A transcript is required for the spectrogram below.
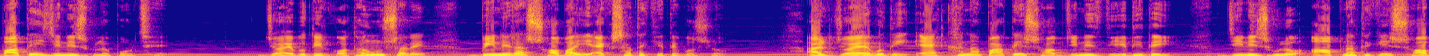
পাতেই জিনিসগুলো পড়ছে। জয়াবতীর কথা অনুসারে বেনেরা সবাই একসাথে খেতে বসল। আর জয়াবতী একখানা পাতে সব জিনিস দিয়ে দিতেই জিনিসগুলো আপনা থেকেই সব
